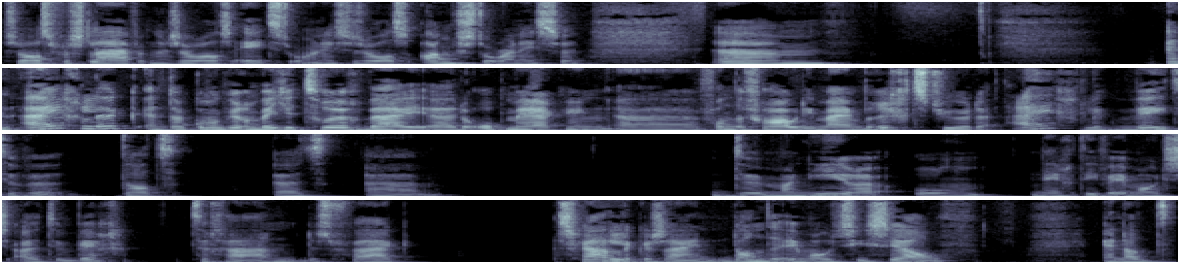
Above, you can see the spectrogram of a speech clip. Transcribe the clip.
Zoals verslavingen, zoals eetstoornissen, zoals angststoornissen. Um, en eigenlijk, en daar kom ik weer een beetje terug bij uh, de opmerking uh, van de vrouw die mij een bericht stuurde. Eigenlijk weten we dat het, uh, de manieren om negatieve emoties uit de weg te gaan, dus vaak schadelijker zijn dan de emoties zelf. En dat,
